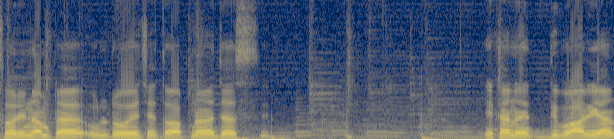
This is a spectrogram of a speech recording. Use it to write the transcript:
সরি, নামটা উল্টো হয়েছে, তো আপনারা জাস্ট এখানে দিব আরিয়ান।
